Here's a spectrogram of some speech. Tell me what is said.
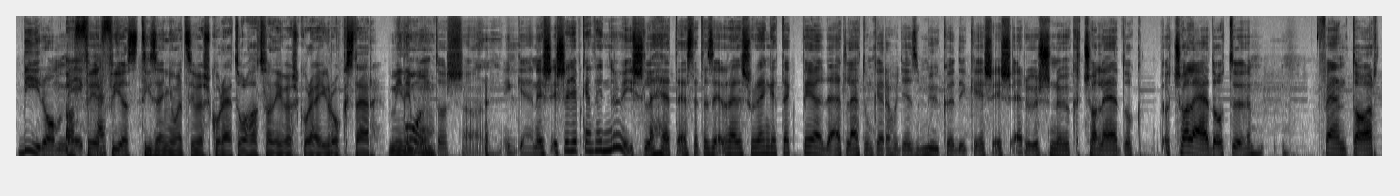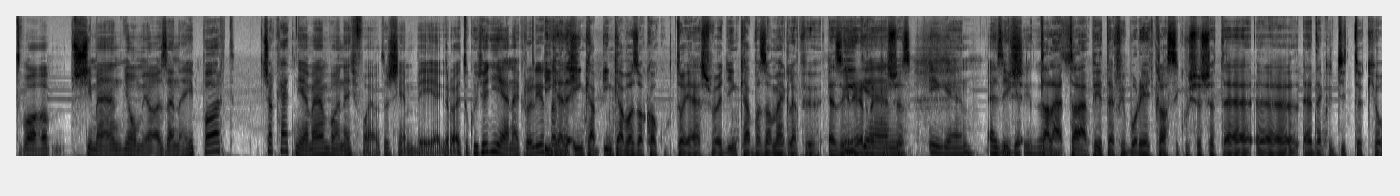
bírom még. A férfi hát... az 18 éves korától 60 éves koráig rockstar, minimum. Pontosan, igen. És, és egyébként egy nő is lehet ez, tehát azért ráadásul rengeteg példát látunk erre, hogy ez működik, és, és erős nők, családok, a családot fenntartva simán nyomja a zeneipart csak hát nyilván van egy folyamatos ilyen bélyeg rajtuk, úgyhogy ilyenekről írtam. Igen, de inkább, inkább az a kakuktojás, vagy inkább az a meglepő, ezért igen, érdekes ez. Igen, ez igen. is igaz. Talán, talán Péter Fibori egy klasszikus esete ennek, úgyhogy tök jó.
